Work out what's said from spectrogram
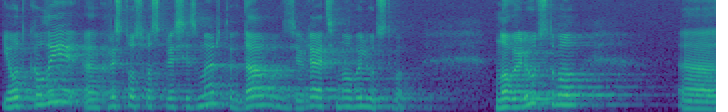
І от коли е, Христос воскрес із мертвих, да, з'являється нове людство. Нове людство, е,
